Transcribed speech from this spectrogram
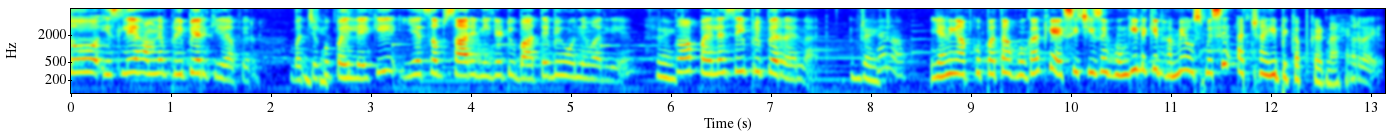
तो इसलिए हमने प्रिपेयर किया फिर बच्चे को पहले कि ये सब सारी निगेटिव बातें भी होने वाली है। Right. तो आप पहले से ही प्रिपेयर रहना है है राइट ना? यानी आपको पता होगा कि ऐसी चीज़ें होंगी लेकिन हमें उसमें से अच्छा ही पिकअप करना है। राइट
